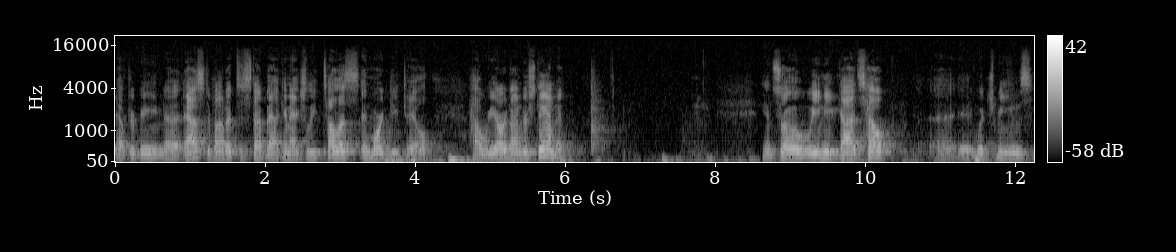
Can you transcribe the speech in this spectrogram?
after being uh, asked about it, to step back and actually tell us in more detail how we are to understand it. And so we need God's help, uh, which means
